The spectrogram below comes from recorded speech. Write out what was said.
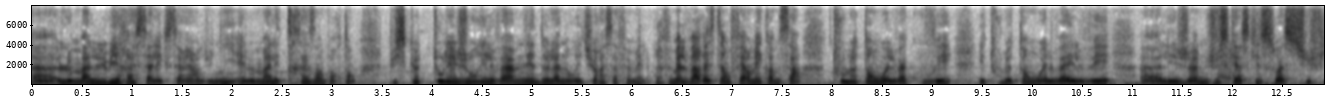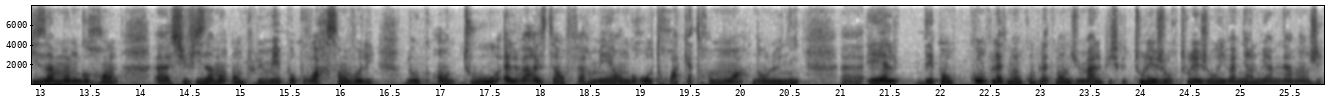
Euh, le mâle, lui, reste à l'extérieur du nid et le mâle est très important puisque tous les jours, il va amener de la nourriture à sa femelle. La femelle va rester enfermée comme ça tout le temps où elle va couver et tout le temps où elle va élever euh, les jeunes jusqu'à ce qu'ils soient suffisamment grands, euh, suffisamment emplumés pour pouvoir s'envoler. Donc en tout, elle va rester enfermée en gros 3-4 mois dans le nid euh, et elle dépend complètement, complètement du mâle, puisque tous les jours, tous les jours, il va venir lui amener à manger.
